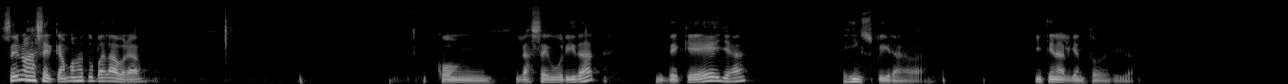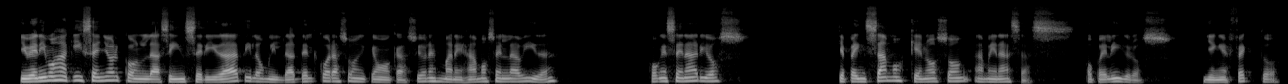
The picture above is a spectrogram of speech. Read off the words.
Si nos acercamos a tu palabra con la seguridad de que ella es inspirada y tiene aliento de vida. Y venimos aquí, Señor, con la sinceridad y la humildad del corazón que en ocasiones manejamos en la vida con escenarios que pensamos que no son amenazas o peligros y en efecto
